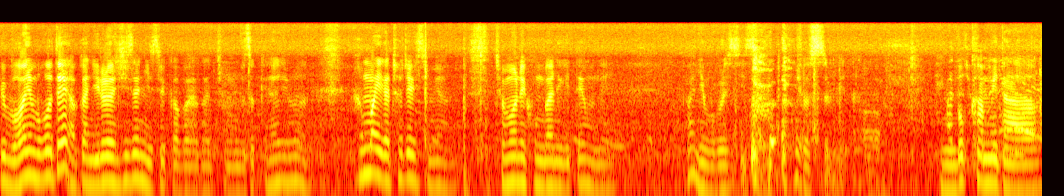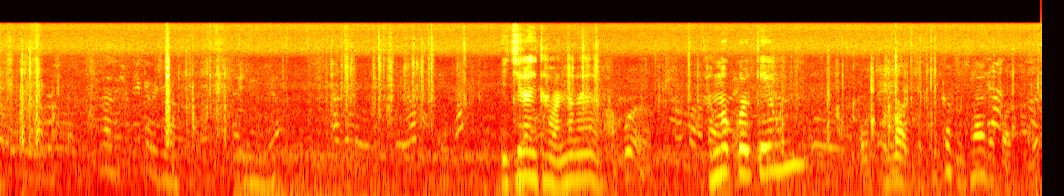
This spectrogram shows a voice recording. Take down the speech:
왜 많이 먹어도 돼? 약간 이런 시선이 있을까봐 약간 좀 무섭긴 하지만 칸막이가 쳐져 있으면 저만의 공간이기 때문에 많이 먹을 수 있어서 좋습니다. 행복합니다. 이치란이 다 왔나봐요. 밥 먹고 올게요. 엄마, 피카소 사야 될 것 같은데?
